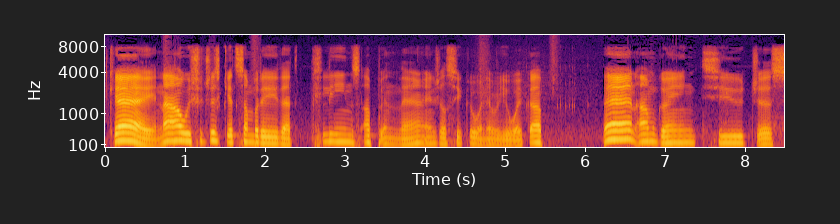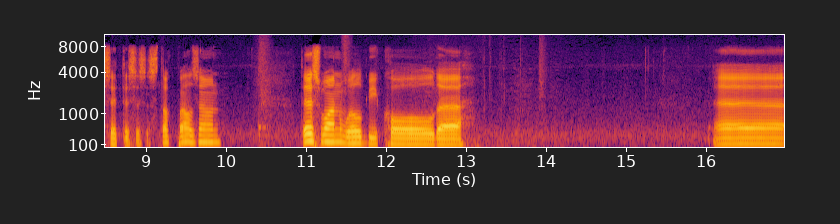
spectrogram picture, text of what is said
Okay, now we should just get somebody that cleans up in there, Angel Seeker, whenever you wake up. Then I'm going to just set this as a stockpile zone. This one will be called uh, uh,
